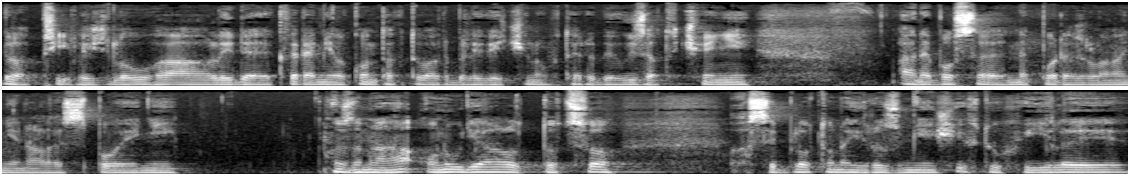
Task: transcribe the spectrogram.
byla příliš dlouhá. Lidé, které měl kontaktovat, byli většinou v té době už zatčeni, anebo se nepodařilo na ně nalézt spojení. To znamená, on udělal to, co asi bylo to nejrozumější v tu chvíli.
